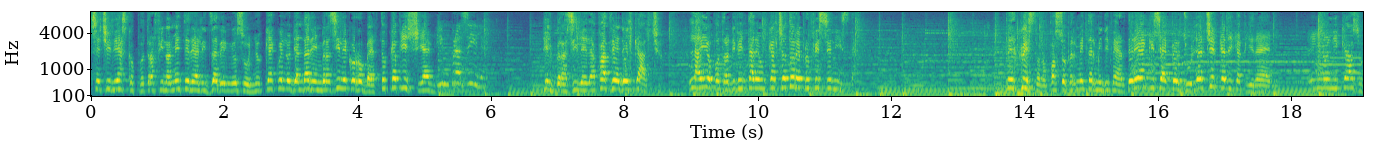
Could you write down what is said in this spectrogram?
Se ci riesco potrò finalmente realizzare il mio sogno, che è quello di andare in Brasile con Roberto, capisci, Amy? In Brasile? Il Brasile è la patria del calcio. Là io potrò diventare un calciatore professionista. Per questo non posso permettermi di perdere, anche se è per Giulia. Cerca di capire, Amy. E in ogni caso,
